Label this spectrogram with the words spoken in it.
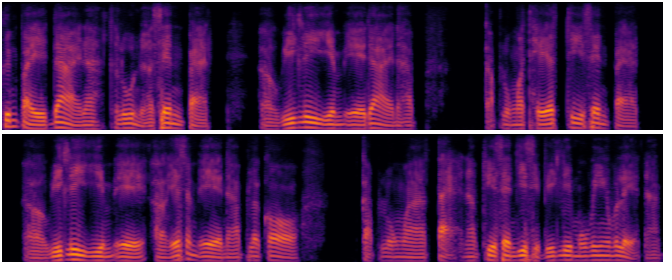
ขึ้นไปได้นะทะลุเหนือเส้น 8 weekly EMA ได้นะครับ กลับลงมาเทสที่เส้น 8 weekly EMA SMA นะครับ แล้วก็ กลับลงมาแตะนะครับที่เส้น 20 weekly moving average นะครับ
